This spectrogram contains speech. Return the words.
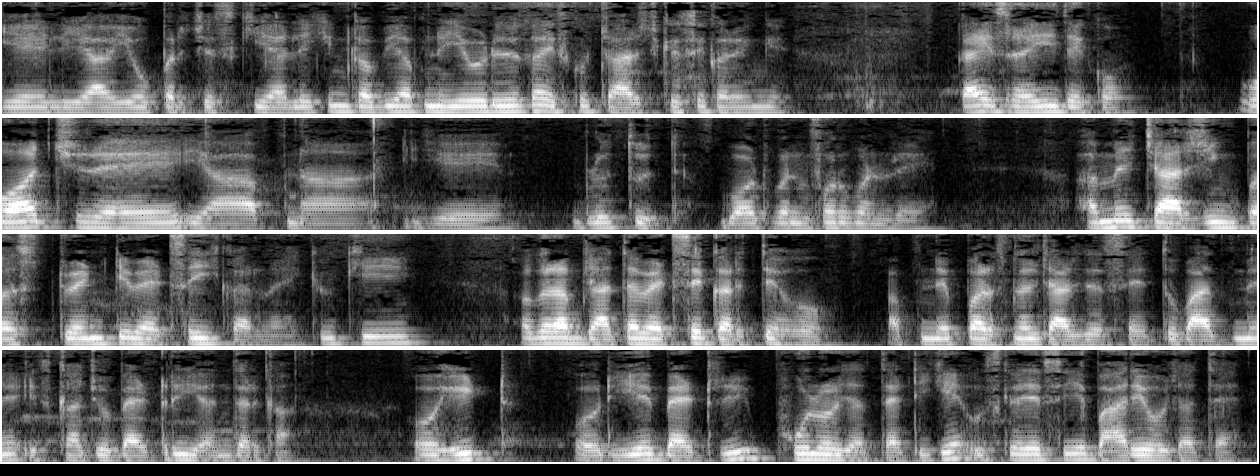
ये लिया, ये परचेस किया, लेकिन कभी आपने ये वीडियो देखा, इसको चार्ज कैसे करेंगे? गाइस रही देखो. वॉच रहे या अपना ये Bluetooth boAt one four one रहे. हमें चार्जिंग बस ट्वेंटी वैट से ही करना है, क्योंकि अगर आप ज़्यादा वैट से करते हो, अपने पर्सनल चार्जर से तो बाद में इसका जो बैटरी है अंदर का वो हीट और ये बैटरी फुल हो जाता है, ठीक है? उसकी वजह से ये भारी हो जाता है।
